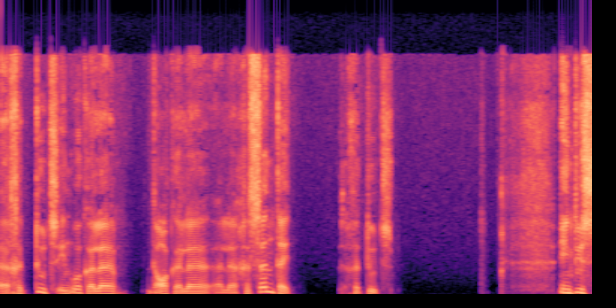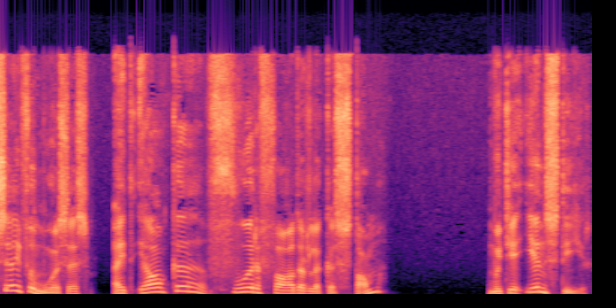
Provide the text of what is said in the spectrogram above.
uh, getoets en ook hulle dalk hulle hulle gesindheid getoets. En toe sê hy vir Moses, uit elke voorvaderlike stam moet jy een stuur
